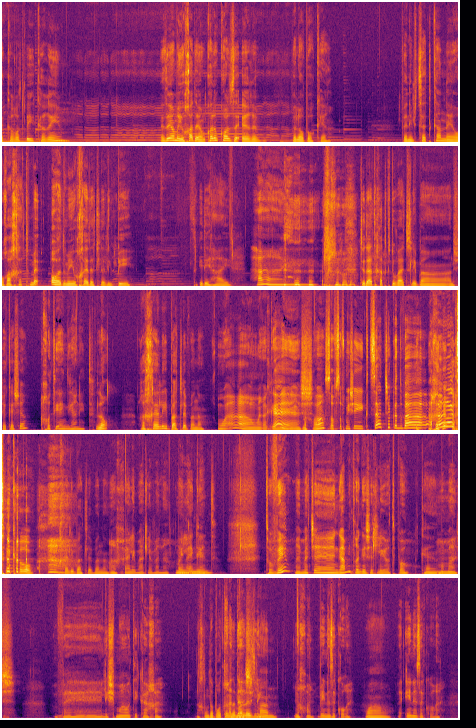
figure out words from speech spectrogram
יקרות ויקרים. איזה יום מיוחד היום. קודם כל זה ערב ולא בוקר. ונמצאת כאן אה, אורחת מאוד מיוחדת לליבי. תגידי היי. היי. את יודעת איך את כתובה אצלי באנשי קשר? אחותי האינדיאנית. לא. רחלי בת לבנה. וואו, מרגש. כן, נכון. או, סוף סוף מישהי קצת שכתבה אחרת. קרוב. רחלי בת לבנה. רחלי בת לבנה. מלקת. טובים, האמת שגם מתרגשת להיות פה, כן. ממש. ולשמוע אותי ככה. אנחנו מדברות על זה מלא לי. זמן. נכון, והנה זה קורה. וואו. והנה זה קורה.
